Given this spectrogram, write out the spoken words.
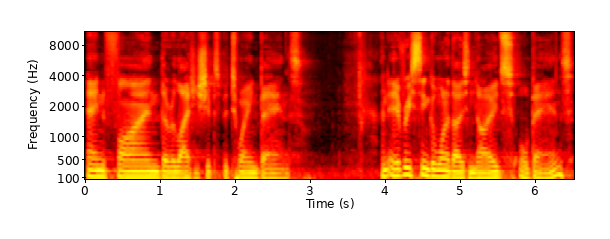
and find the relationships between bands. And every single one of those nodes or bands,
